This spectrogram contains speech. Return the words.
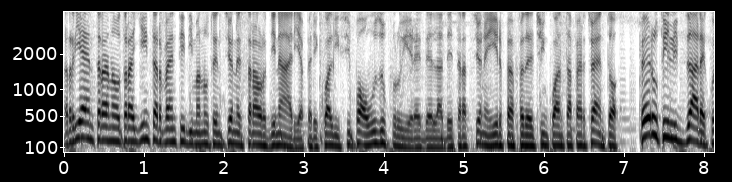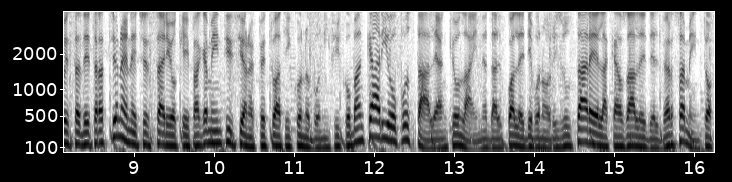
rientrano tra gli interventi di manutenzione straordinaria per i quali si può usufruire della detrazione IRPEF del 50%. Per utilizzare questa detrazione è necessario che i pagamenti siano effettuati con bonifico bancario o postale anche online, dal quale devono risultare la causale del versamento,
